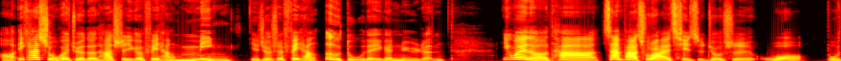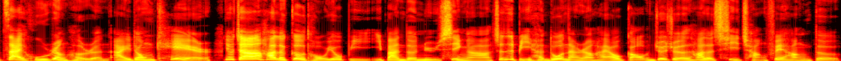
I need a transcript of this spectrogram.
啊、一开始我会觉得她是一个非常 mean，也就是非常恶毒的一个女人，因为呢，她散发出来的气质就是我不在乎任何人，I don't care。又加上她的个头又比一般的女性啊，甚至比很多男人还要高，你就觉得她的气场非常的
